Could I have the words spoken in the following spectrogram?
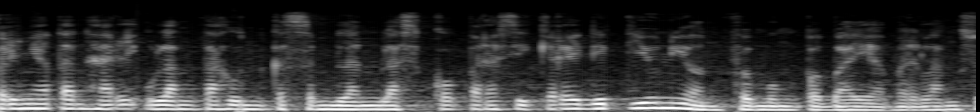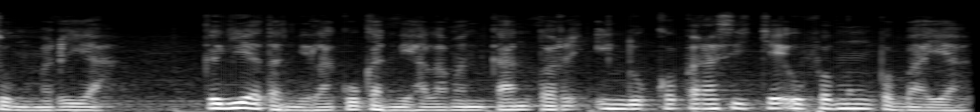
Peringatan hari ulang tahun ke-19 Koperasi Kredit Union Femung Pebaya berlangsung meriah. Kegiatan dilakukan di halaman kantor Induk Koperasi CU Femung Pebaya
